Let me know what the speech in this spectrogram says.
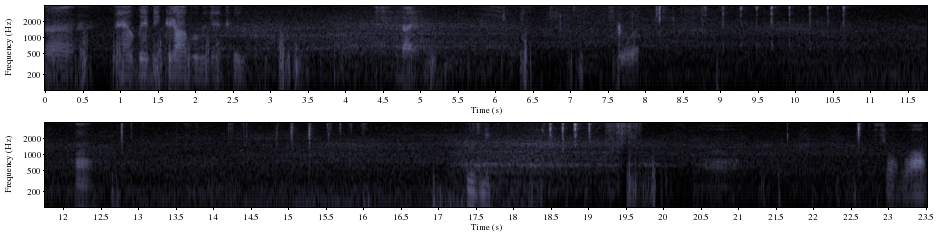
Uh, they have baby crab over there too. Nice. Good. Uh, goodness. Wow. So long.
